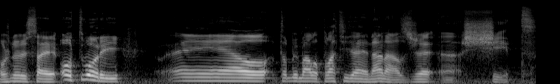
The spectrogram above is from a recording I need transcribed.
možno, že sa jej otvorí. Well, to by malo platiť aj na nás, že... Uh, shit.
